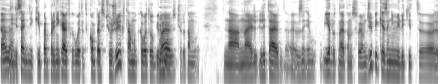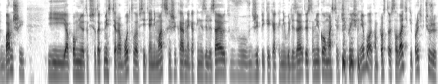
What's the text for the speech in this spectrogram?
Да-да. где десантники проникают в какой-то комплекс чужих, там кого-то убивают, mm-hmm. что-то там на, на летают, э, едут на этом своем джипике, за ними летит э, этот банши, и я помню, это все так вместе работало, все эти анимации шикарные, как они залезают в, в джипики, как они вылезают. То есть там никакого мастер-чифа еще не было, там просто солдатики против чужих.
